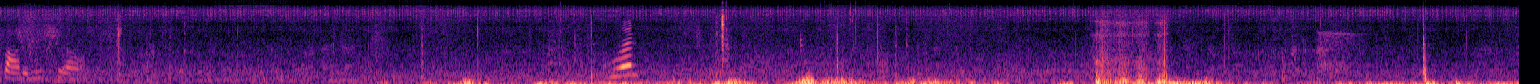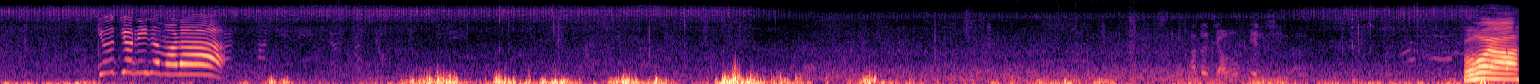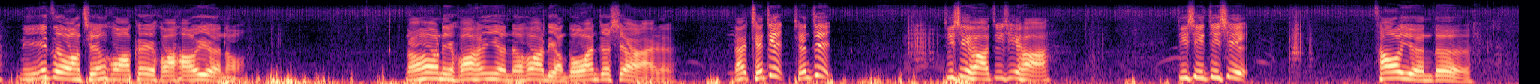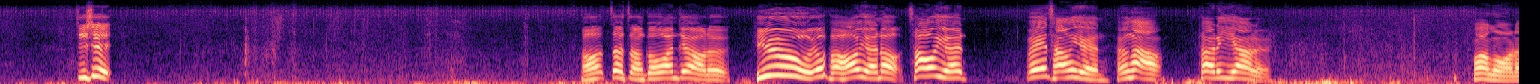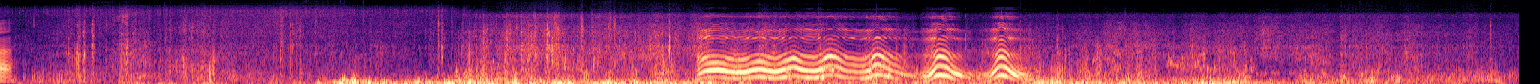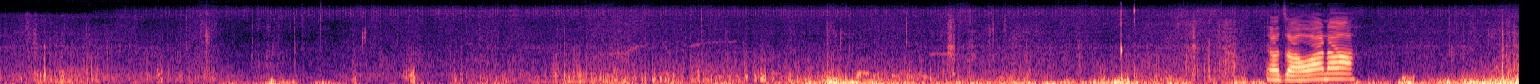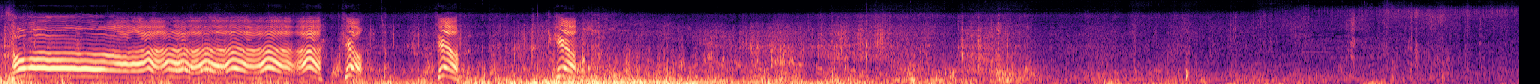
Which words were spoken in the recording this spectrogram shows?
bottom. 你一直往前滑可以滑好远哦。然后你滑很远的话，两个弯就下来了。来，前进，前进，继续滑，继续滑，继续，继续，超远的，继续。好，再转个弯就好了。哟，又跑好远哦，超远，非常远，很好，太厉害了。换我了。哦哦哦哦哦哦！要转弯了。冲！啊啊啊啊啊！跳，跳，跳！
